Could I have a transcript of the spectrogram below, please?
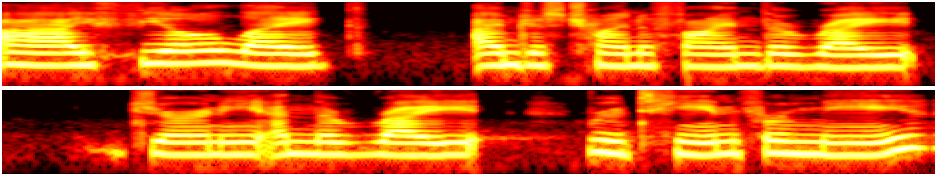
I feel like I'm just trying to find the right journey and the right routine for me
